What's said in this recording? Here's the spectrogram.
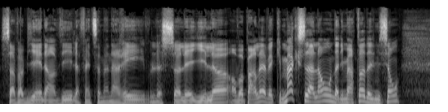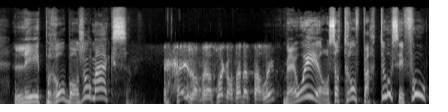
ça va bien dans la vie. La fin de semaine arrive, le soleil est là. On va parler avec Max Lalonde, animateur de l'émission Les Pros. Bonjour Max. Hey Jean-François, content de te parler. Ben oui, on se retrouve partout, c'est fou.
